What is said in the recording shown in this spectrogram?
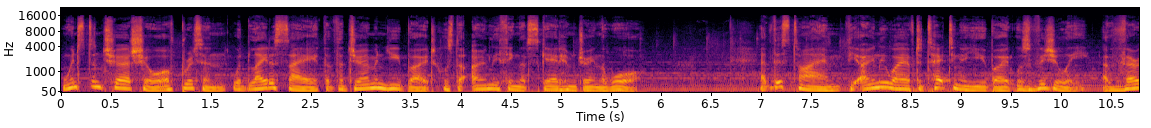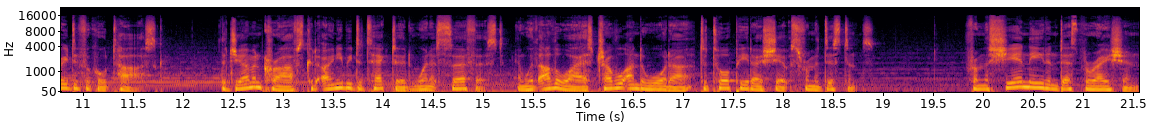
Winston Churchill of Britain would later say that the German U boat was the only thing that scared him during the war. At this time, the only way of detecting a U boat was visually, a very difficult task. The German crafts could only be detected when it surfaced and would otherwise travel underwater to torpedo ships from a distance. From the sheer need and desperation,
